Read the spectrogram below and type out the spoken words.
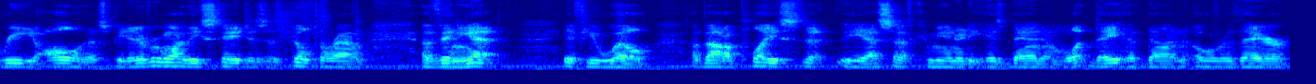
read all of this. But every one of these stages is built around a vignette, if you will, about a place that the SF community has been and what they have done over there.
